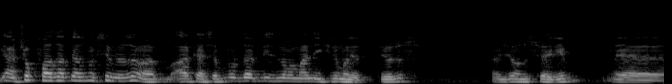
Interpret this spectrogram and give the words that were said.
Yani çok fazla at yazmak istemiyoruz ama arkadaşlar burada biz normalde iki numarayı tutuyoruz. Önce onu söyleyeyim. Ee,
